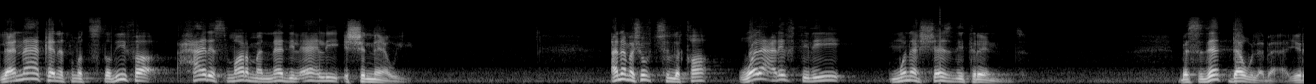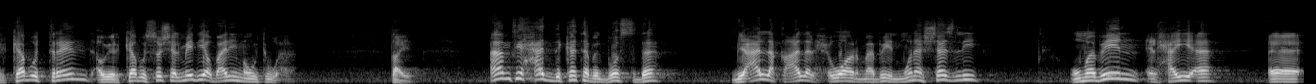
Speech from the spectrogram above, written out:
لأنها كانت مستضيفة حارس مرمى النادي الأهلي الشناوي. أنا ما شفتش اللقاء ولا عرفت ليه منى الشاذلي ترند. بس ده الدولة بقى يركبوا الترند أو يركبوا السوشيال ميديا وبعدين يموتوها. طيب قام في حد كتب ال post ده بيعلق على الحوار ما بين منى الشاذلي وما بين الحقيقة آآ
